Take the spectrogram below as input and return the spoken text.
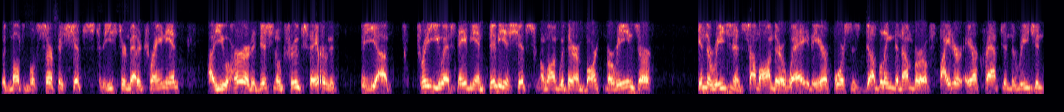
with multiple surface ships to the eastern Mediterranean. Uh, you heard additional troops there the uh, three U.S. Navy amphibious ships, along with their embarked Marines, are in the region and some on their way. The Air Force is doubling the number of fighter aircraft in the region.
